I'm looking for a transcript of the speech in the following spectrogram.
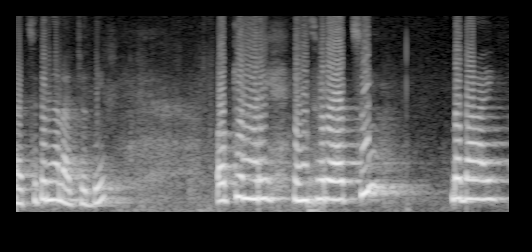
ఖచ్చితంగా నచ్చుద్ది. ఓకే మరి థ్యాంక్స్ ఫర్ వాచింగ్ Bye-bye.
